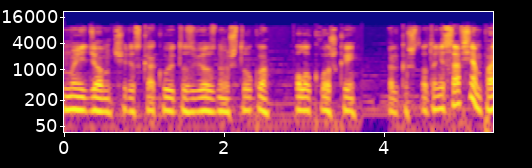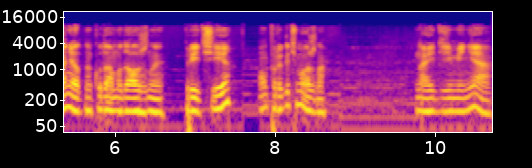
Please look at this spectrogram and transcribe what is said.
Мы идем через какую-то звездную штуку полукошкой. Только что-то не совсем понятно, куда мы должны прийти. О, прыгать можно. Найди меня.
